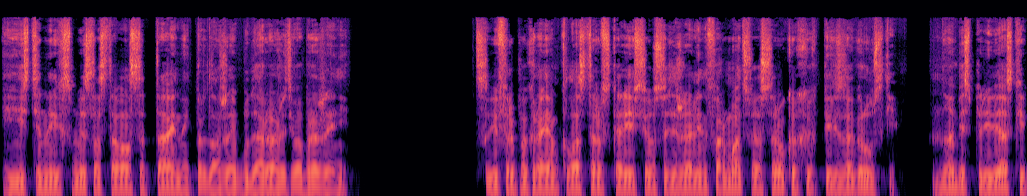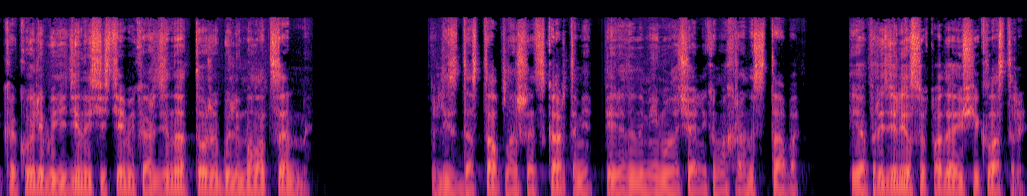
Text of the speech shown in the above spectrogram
и истинный их смысл оставался тайной, продолжая будоражить воображение. Цифры по краям кластеров, скорее всего, содержали информацию о сроках их перезагрузки, но без привязки к какой-либо единой системе координат тоже были малоценны. Лист достал планшет с картами, переданными ему начальником охраны стаба, и определил совпадающие кластеры.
